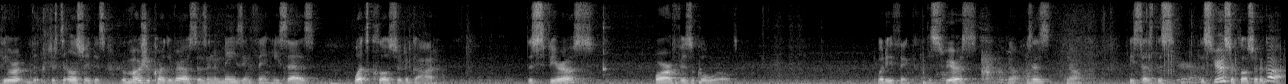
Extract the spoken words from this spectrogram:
The, just to illustrate this, Ramosha Cordovero says an amazing thing. He says, What's closer to God? The sefiros or our physical world? What do you think? The spheres? No. He says, No. He says this, the spheres are closer to God.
